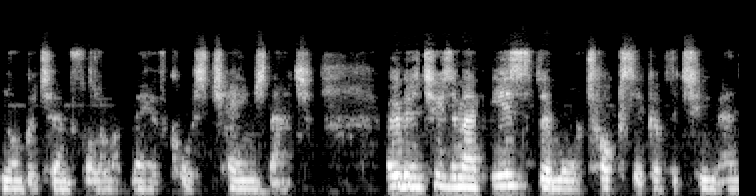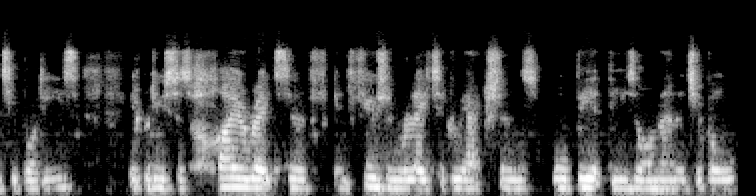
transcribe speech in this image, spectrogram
Longer term follow-up may of course change that. Obinutuzumab is the more toxic of the two antibodies. It produces higher rates of infusion-related reactions, albeit these are manageable,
